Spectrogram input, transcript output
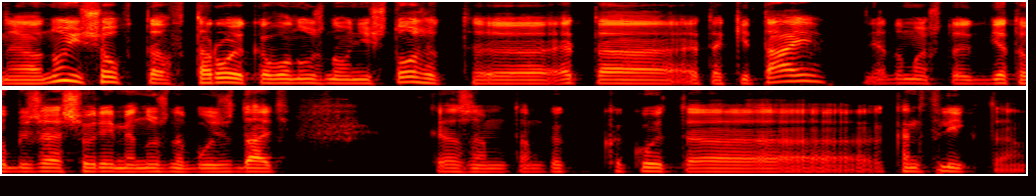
Ну, еще вто- второй, кого нужно уничтожить, это, это Китай. Я думаю, что где-то в ближайшее время нужно будет ждать скажем, там как, какой-то конфликта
